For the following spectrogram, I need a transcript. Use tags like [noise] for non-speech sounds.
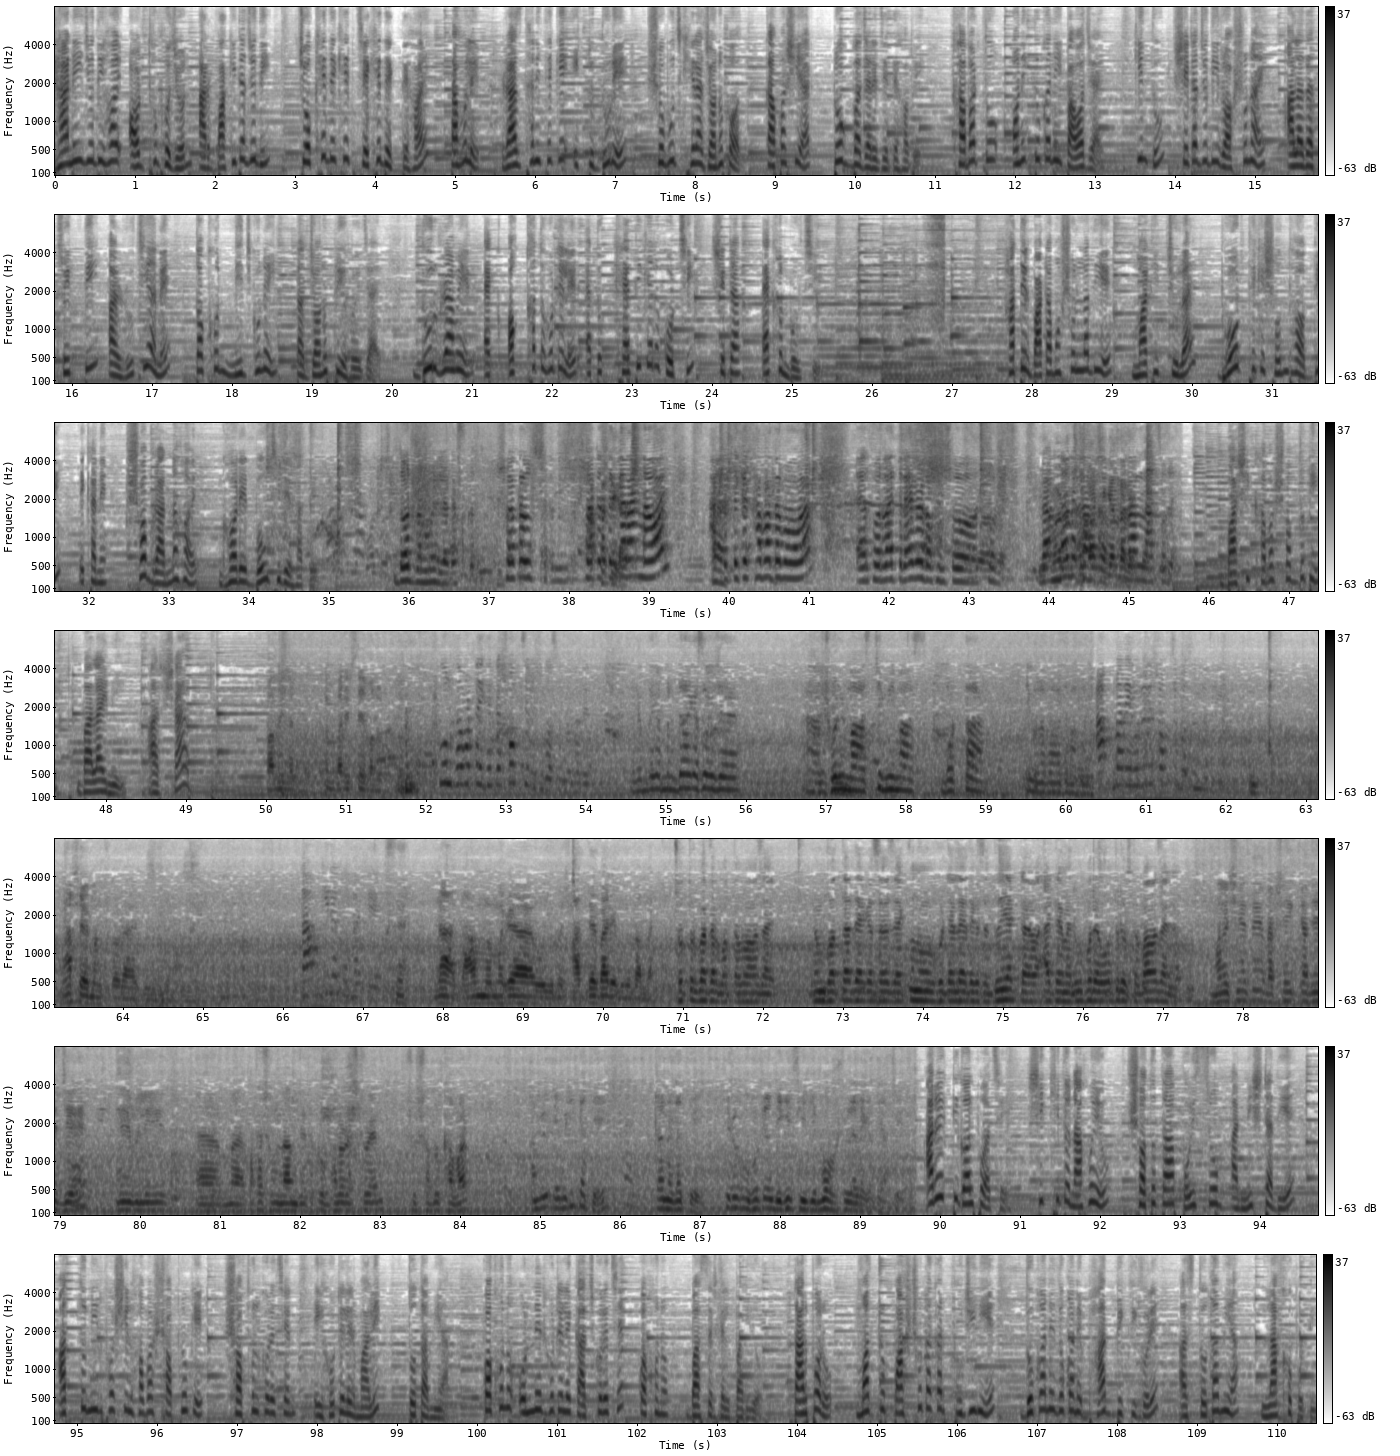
ঘ্রাণেই যদি হয় অর্ধভোজন, আর বাকিটা যদি চোখে দেখে চেখে দেখতে হয়, তাহলে রাজধানী থেকে একটু দূরে সবুজ ঘেরা জনপদ কাপাসিয়ার টোক বাজারে যেতে হবে। খাবার তো অনেক দোকানেই পাওয়া যায়, কিন্তু সেটা যদি রসনায় আলাদা তৃপ্তি আর রুচি আনে, তখন নিজ গুণেই তা জনপ্রিয় হয়ে যায়। দূর গ্রামের এক অখ্যাত হোটেলের এত খ্যাতি কেন করছি, সেটা এখন বলছি। হাতের বাটা মশলা দিয়ে মাটির চুলায় ভোর থেকে সন্ধ্যা অবধি এখানে সব রান্না হয় ঘরের বৌঝিদের হাতে। দশজন মহিলা কাজ করে। সকাল ছয়টা থেকে রান্না হয় আটটা থেকে খাওয়া দাওয়া হয় এরপর রাত্রে এগারোটা পর্যন্ত চলে। রান্না না খাওয়া? রান্না চলে। বাসি খাবার শব্দটি বালাই নেই। আর স্বাদ? কোন খাবারটা এখানকার সবচেয়ে বেশি পছন্দ করেন এখান থেকে মানে দেখা গেছে ওই যে আহ, শোল মাছ চিংড়ি মাছ ভর্তা এগুলো পাওয়া যায় ভালো আপনার এই সবচেয়ে পছন্দ কি? মাছের মাংসটা দাম কীরকম থাকে? [laughs] না দাম আমাকে ওই সাধ্যের বাইরে কোনো দাম লাগে সত্তর টাকার ভর্তা পাওয়া যায়। এবং ভর্তা দেখা গেছে যে কোনো হোটেলে দেখা গেছে দুই একটা আইটেমের উপরে অতিরিক্ত পাওয়া যায় না। মালয়েশিয়াতে ব্যবসায়িক কাজে যে নিরিবিলি কথা শুনলাম যে এটা খুব ভালো রেস্টুরেন্ট সুস্বাদু খাবার। আমি আমেরিকাতে কানাডাতে এরকম হোটেল দেখেছি যে মহসুল এলাকাতে আছে। আরও একটি গল্প আছে শিক্ষিত না হয়েও সততা পরিশ্রম আর নিষ্ঠা দিয়ে আত্মনির্ভরশীল হবার স্বপ্নকে সফল করেছেন এই হোটেলের মালিক তোতা মিয়া। কখনো অন্যের হোটেলে কাজ করেছে কখনো বাসের হেল্পারিও। তারপরও মাত্র পাঁচশো টাকার পুঁজি নিয়ে দোকানে দোকানে ভাত বিক্রি করে আজ তোতা মিয়া লাখপতি।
